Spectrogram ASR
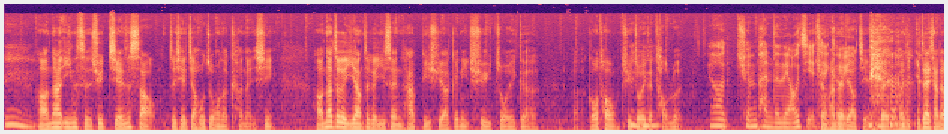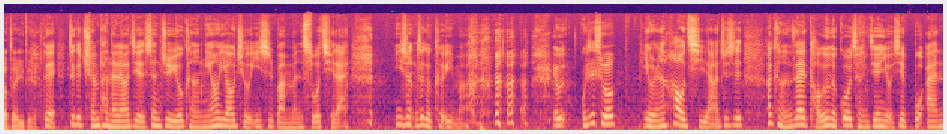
嗯，好，那因此去减少这些交互作用的可能性。好，那这个一样，这个医生他必须要跟你去做一个呃沟通，去做一个讨论。嗯然后全盘的了解，全盘的了解，对，我们一再强调这一点。对，这个全盘的了解，甚至有可能你要要求医师把门锁起来，医生这个可以吗？有，我是说有人好奇啊，就是他可能在讨论的过程间有些不安，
